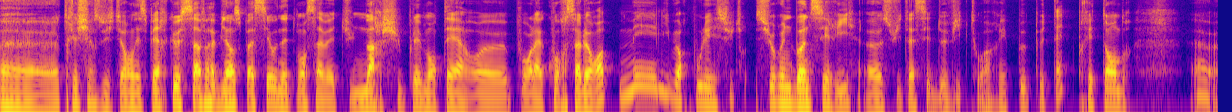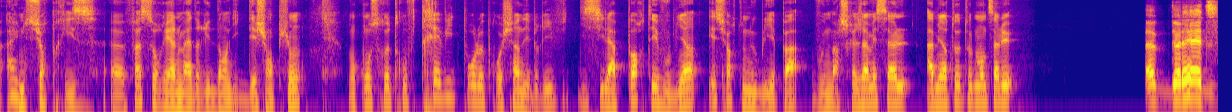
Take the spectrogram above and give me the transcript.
Euh, très chers auditeurs, on espère que ça va bien se passer. Honnêtement, ça va être une marche supplémentaire euh, pour la course à l'Europe. Mais Liverpool est sur, une bonne série euh, suite à ces deux victoires et peut peut-être prétendre à une surprise face au Real Madrid dans Ligue des Champions. Donc on se retrouve très vite pour le prochain débrief. D'ici là, portez-vous bien et surtout n'oubliez pas, vous ne marcherez jamais seul. À bientôt tout le monde, salut Up Reds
